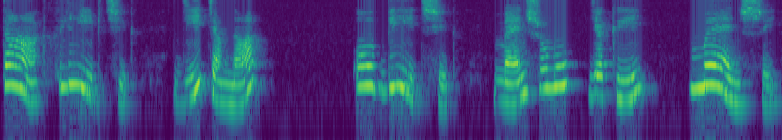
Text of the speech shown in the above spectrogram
Так, хлібчик, дітям на обідчик. Меншому який менший.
